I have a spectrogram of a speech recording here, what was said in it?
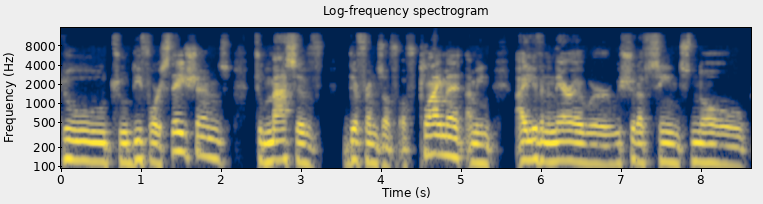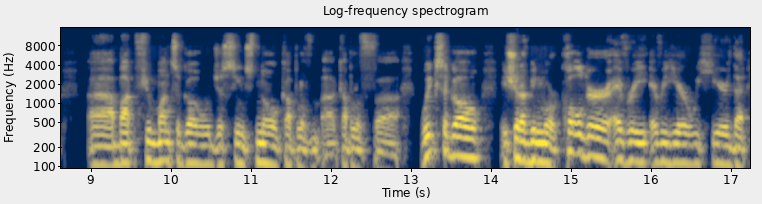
to to deforestations, to massive difference of, of climate. I mean, I live in an area where we should have seen snow uh, about a few months ago. We just seen snow a couple of a uh, couple of uh, weeks ago. It should have been more colder. Every every year we hear that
